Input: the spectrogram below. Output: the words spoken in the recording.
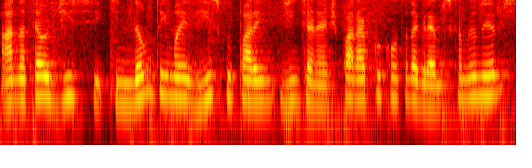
A Anatel disse que não tem mais risco de internet parar por conta da greve dos caminhoneiros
